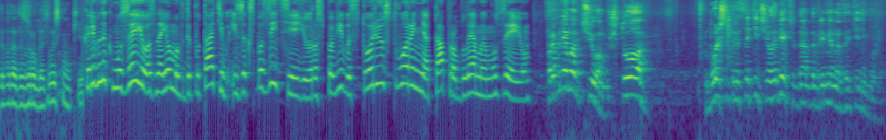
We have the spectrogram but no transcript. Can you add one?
депутати зроблять висновки. Керівник музею ознайомив депутатів із експозицією, розповів історію створення та проблеми музею. Проблема в чем? Что больше 30 человек сюда одновременно зайти не может.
